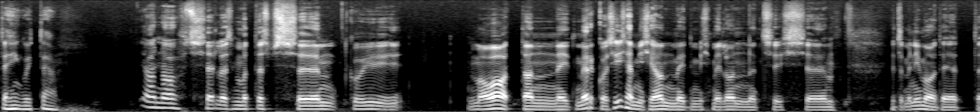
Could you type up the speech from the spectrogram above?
tehinguid teha jah, noh, selles mõttes kui ma vaatan neid Merko sisemisi andmeid, mis meil on, et siis ütleme niimoodi, et,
